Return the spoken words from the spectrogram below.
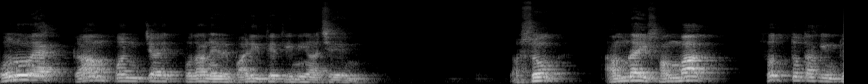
কোনো এক গ্রাম পঞ্চায়েত প্রধানের বাড়িতে তিনি আছেন। দর্শক, আমরা এই সংবাদ, সত্যতা কিন্তু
